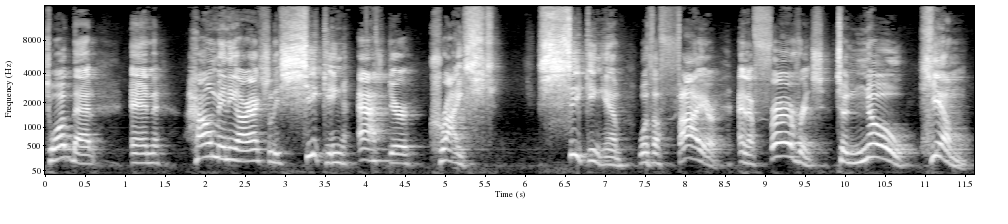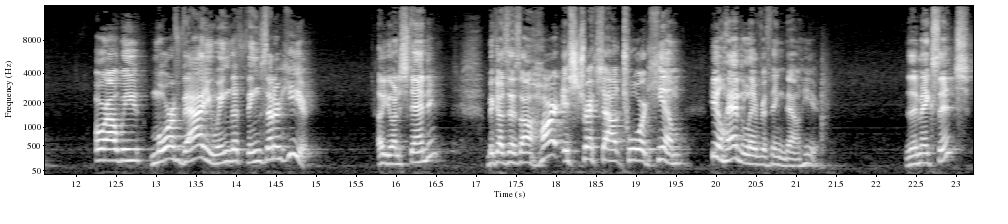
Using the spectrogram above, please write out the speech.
Toward that. And how many are actually seeking after Christ? Seeking Him with a fire and a fervence to know Him? Or are we more valuing the things that are here? Are you understanding? Because as our heart is stretched out toward Him, He'll handle everything down here. Does that make sense?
